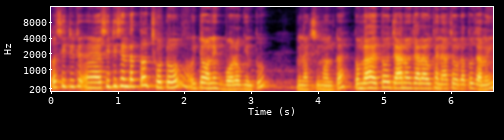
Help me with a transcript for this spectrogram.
তো সিটি সিটি সেন্টার তো ছোট, ওইটা অনেক বড় কিন্তু মীনাক্ষী মলটা। তোমরা হয়তো জানো যারা ওখানে আছে, ওরা তো জানোই।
